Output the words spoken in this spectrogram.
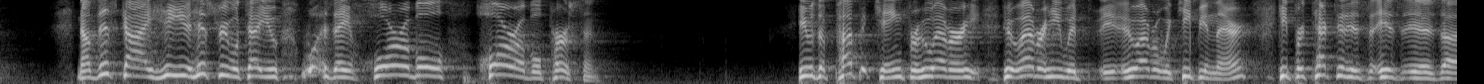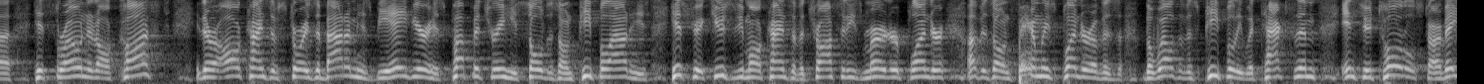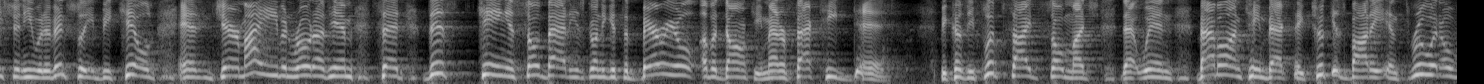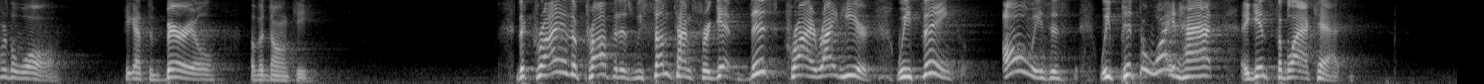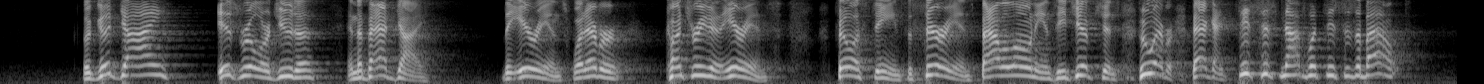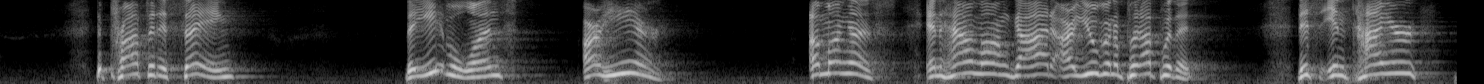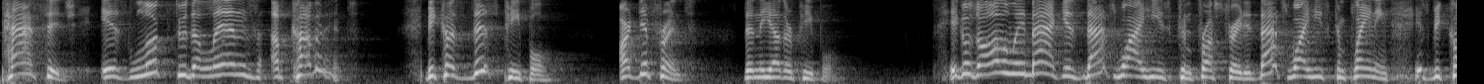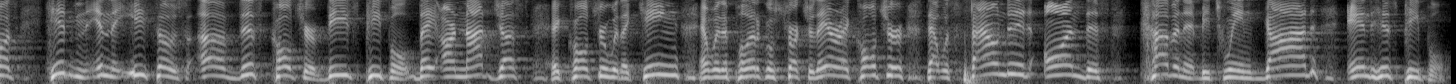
Now, this guy, he, history will tell you, was a horrible, horrible person. He was a puppet king for whoever he, whoever he would whoever would keep him there. He protected his his his, uh, his throne at all cost. There are all kinds of stories about him, his behavior, his puppetry. He sold his own people out. His history accuses him all kinds of atrocities, murder, plunder of his own families, plunder of his the wealth of his people. He would tax them into total starvation. He would eventually be killed. And Jeremiah even wrote of him said, "This king is so bad he's going to get the burial of a donkey. Matter of fact, he did. Because he flipped sides so much that when Babylon came back, they took his body and threw it over the wall. He got the burial of a donkey. The cry of the prophet is we sometimes forget this cry right here. We think always is we pit the white hat against the black hat. The good guy, Israel or Judah, and the bad guy, the Aryans, whatever country, the Aryans, Philistines, Assyrians, Babylonians, Egyptians, whoever, bad guys. This is not what this is about. The prophet is saying the evil ones are here among us. And how long, God, are you going to put up with it? This entire passage is looked through the lens of covenant because this people are different than the other people. It goes all the way back is that's why he's frustrated. That's why he's complaining. Is because hidden in the ethos of this culture, these people, they are not just a culture with a king and with a political structure. They are a culture that was founded on this covenant between God and his people.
